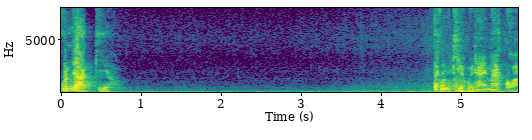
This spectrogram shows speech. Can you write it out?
คุณอยากเกี่ยว แต่คุณเกี่ยวไม่ได้มากกว่า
